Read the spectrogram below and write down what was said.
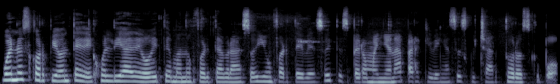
Bueno, escorpión, te dejo el día de hoy, te mando un fuerte abrazo y un fuerte beso y te espero mañana para que vengas a escuchar tu horóscopo.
